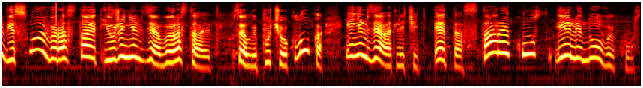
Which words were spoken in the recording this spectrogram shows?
И весной вырастает, и уже нельзя, вырастает целый пучок лука, и нельзя отличить, это старый куст или новый куст.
